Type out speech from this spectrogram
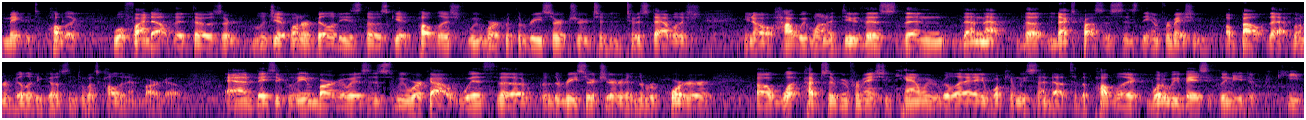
make it to public we'll find out that those are legit vulnerabilities. Those get published. We work with the researcher to to establish you know how we want to do this. Then then that the, the next process is the information about that vulnerability goes into what's called an embargo and basically the embargo is is we work out with the, the researcher and the reporter uh, what types of information can we relay what can we send out to the public what do we basically need to keep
